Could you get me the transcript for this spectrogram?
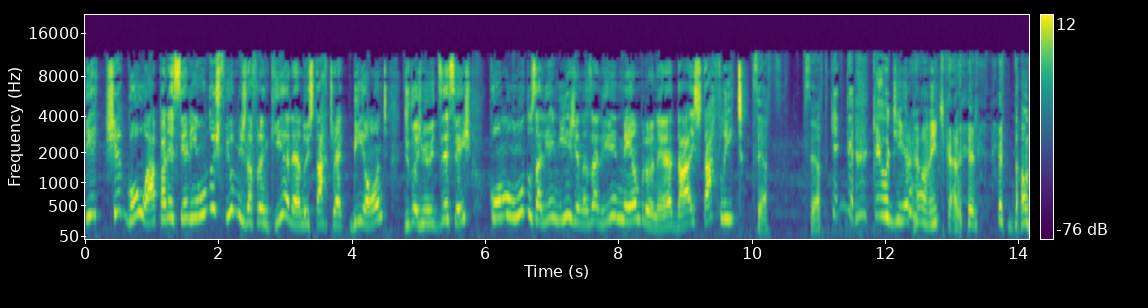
E chegou a aparecer em um dos filmes da franquia, né? No Star Trek Beyond, de 2016, como um dos alienígenas ali, membro, né? Da Starfleet. Certo certo. Que, que, que o dinheiro realmente, cara, ele, ele dá um,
